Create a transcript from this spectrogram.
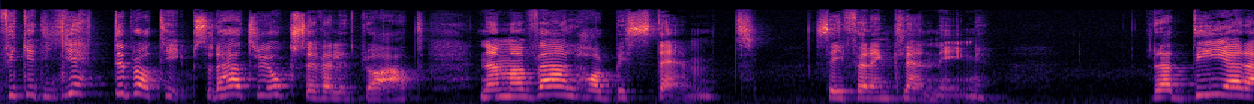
fick ett jättebra tips och det här tror jag också är väldigt bra att när man väl har bestämt sig för en klänning radera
